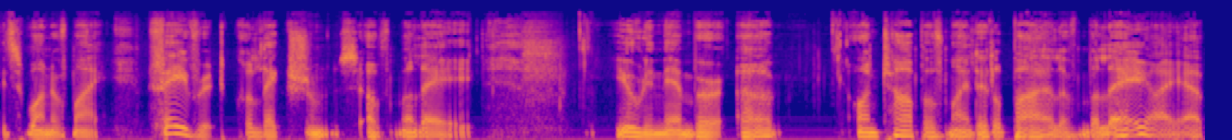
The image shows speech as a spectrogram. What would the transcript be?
It's one of my favorite collections of Millay. You remember, uh, on top of my little pile of Millay, I have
